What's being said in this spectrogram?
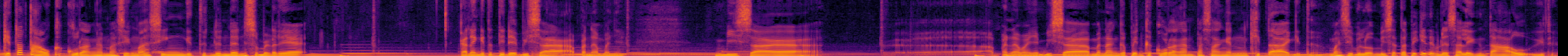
kita tahu kekurangan masing-masing gitu. Dan dan sebenarnya kadang kita tidak bisa apa namanya bisa apa namanya bisa menanggepin kekurangan pasangan kita gitu. Masih belum bisa tapi kita udah saling tahu gitu.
